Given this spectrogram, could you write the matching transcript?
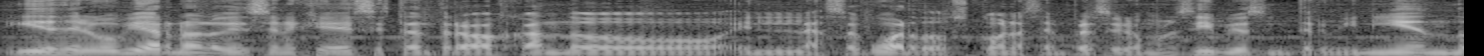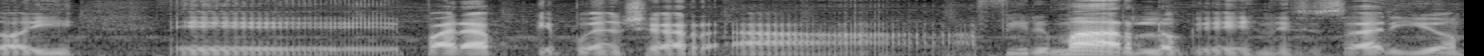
Y desde el gobierno lo que dicen es que se están trabajando en los acuerdos con las empresas y los municipios, interviniendo ahí eh, para que puedan llegar a, firmar lo que es necesario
